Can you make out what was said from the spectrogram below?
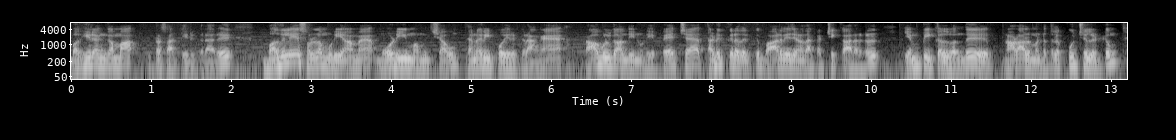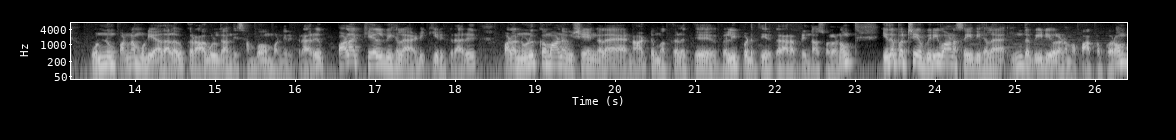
பகிரங்கமாக குற்றச்சாட்டி இருக்கிறாரு. பதிலே சொல்ல முடியாமல் மோடியும் அமித்ஷாவும் திணறி போயிருக்கிறாங்க. ராகுல் காந்தியினுடைய பேச்சை தடுக்கிறதுக்கு பாரதிய ஜனதா கட்சிக்காரர்கள் எம்பிக்கள் வந்து நாடாளுமன்றத்தில் கூச்சலிட்டும் ஒன்றும் பண்ண முடியாத அளவுக்கு ராகுல் காந்தி சம்பவம் பண்ணியிருக்கிறாரு. பல கேள்விகளை அடுக்கி இருக்கிறாரு. பல நுணுக்கமான விஷயங்களை நாட்டு மக்களுக்கு வெளிப்படுத்தி இருக்கிறார் அப்படின்னு தான் சொல்லணும். இதை பற்றிய விரிவான செய்திகளை இந்த வீடியோவில் நம்ம பார்க்க போகிறோம்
